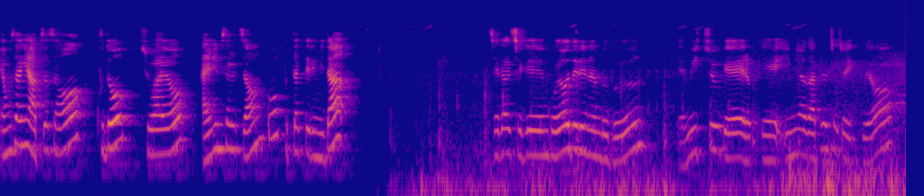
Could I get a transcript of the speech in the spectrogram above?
영상에 앞서서 구독, 좋아요, 알림 설정 꼭 부탁드립니다. 제가 지금 보여드리는 부분 네, 위쪽에 이렇게 임야가 펼쳐져 있고요.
